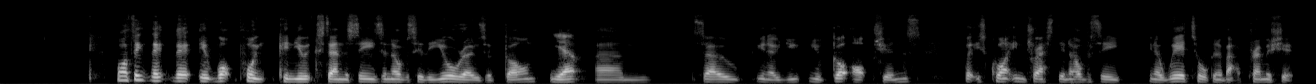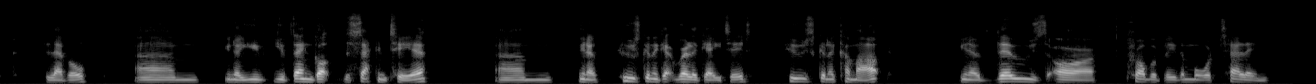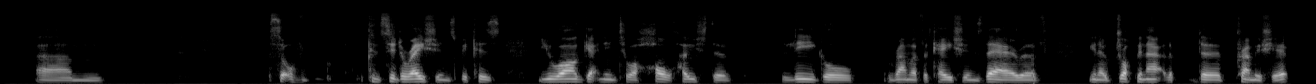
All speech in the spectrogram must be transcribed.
Well, I think that, that at what point can you extend the season? Obviously, the Euros have gone. Yeah. Um, so you know you you've got options, but it's quite interesting. Obviously, you know we're talking about a Premiership level. Um, you know, you've you've then got the second tier. Um, you know, who's going to get relegated? Who's going to come up? You know, those are probably the more telling um, sort of considerations because you are getting into a whole host of legal ramifications there of you know dropping out of the, the premiership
